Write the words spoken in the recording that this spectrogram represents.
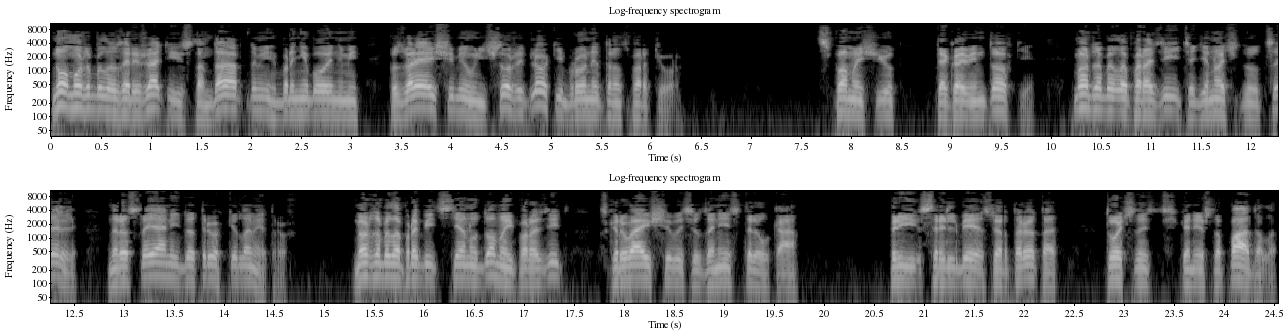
но можно было заряжать и стандартными бронебойными, позволяющими уничтожить легкий бронетранспортер. С помощью такой винтовки можно было поразить одиночную цель на расстоянии до трех километров. Можно было пробить стену дома и поразить скрывающегося за ней стрелка. При стрельбе с вертолета точность, конечно, падала,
